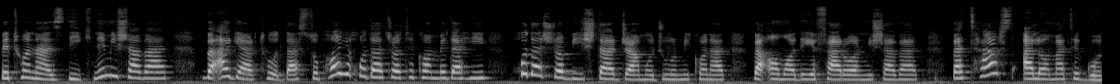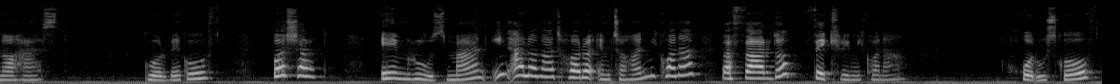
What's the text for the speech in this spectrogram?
به تو نزدیک نمی شود و اگر تو دست و پای خودت را تکان بدهی خودش را بیشتر جمع و جور می کند و آماده فرار می شود و ترس علامت گناه است. گربه گفت باشد. امروز من این علامت ها را امتحان می کنم و فردا فکری می کنم خروس گفت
